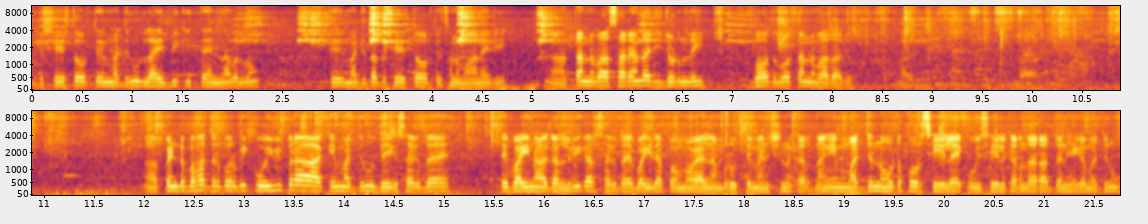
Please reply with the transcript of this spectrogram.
ਵਿਸ਼ੇਸ਼ ਤੌਰ ਤੇ ਮੱਝ ਨੂੰ ਲਾਈਵ ਵੀ ਕੀਤਾ ਇਹਨਾਂ ਵੱਲੋਂ। ਤੇ ਮੱਝ ਦਾ ਵਿਸ਼ੇਸ਼ ਤੌਰ ਤੇ ਸਨਮਾਨ ਹੈ ਜੀ। ਧੰਨਵਾਦ ਸਾਰਿਆਂ ਦਾ ਜੀ ਜੁੜਨ ਲਈ। ਬਹੁਤ ਬਹੁਤ ਧੰਨਵਾਦ ਆਜੋ। ਅਹ ਪਿੰਡ ਬਹਾਦਰਪੁਰ ਵੀ ਕੋਈ ਵੀ ਭਰਾ ਆ ਕੇ ਮੱਝ ਨੂੰ ਦੇਖ ਸਕਦਾ ਹੈ। ਤੇ ਬਾਈ ਨਾਲ ਗੱਲ ਵੀ ਕਰ ਸਕਦਾ ਹੈ। ਬਾਈ ਦਾ ਆਪਾਂ ਮੋਬਾਈਲ ਨੰਬਰ ਉੱਤੇ ਮੈਂਸ਼ਨ ਕਰ ਦਾਂਗੇ। ਮੱਝ ਨੋਟ ਫੋਰ ਸੇਲ ਹੈ। ਕੋਈ ਸੇਲ ਕਰਨ ਦਾ ਇਰਾਦਾ ਨਹੀਂ ਹੈਗਾ ਮੱਝ ਨੂੰ।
